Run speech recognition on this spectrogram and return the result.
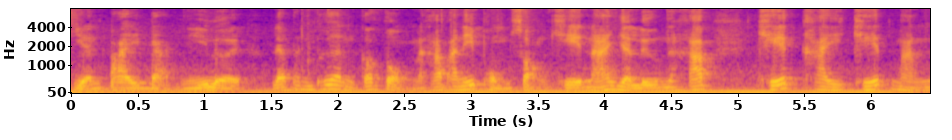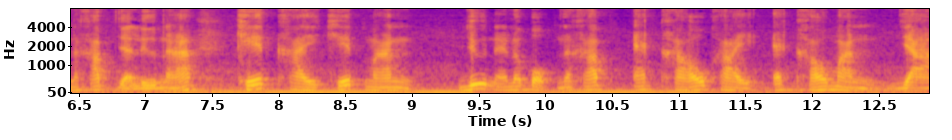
ขียนไปแบบนี้เลย และเพื่อนๆก็ส่งนะครับ อันนี้ผมสองเคสนะอย่าลืมนะครับ เคสใครเคสมันนะครับ อย่าลืมนะ เคสใครเคสมันยื่นในระบบนะครับแอคเคาท์ใครแอคเคาท์มันอย่า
